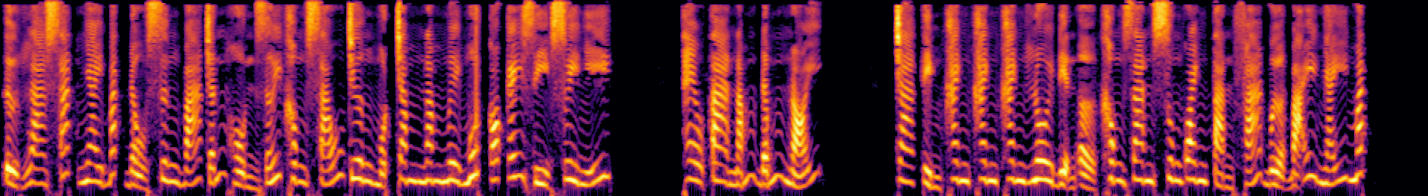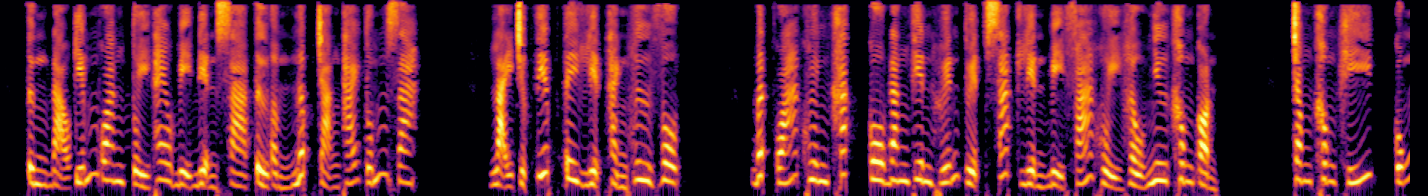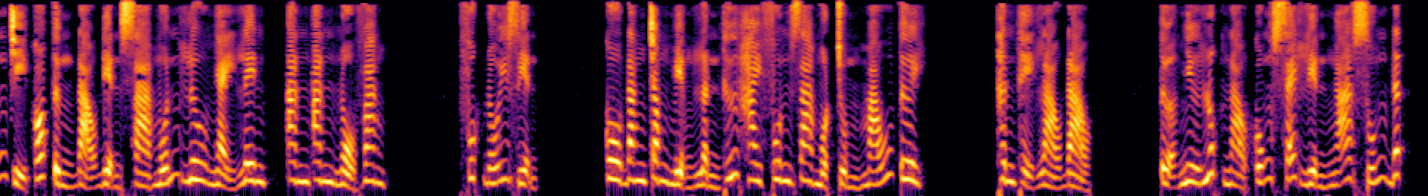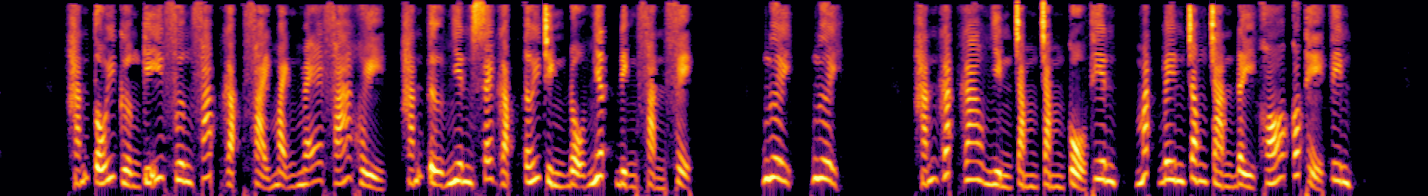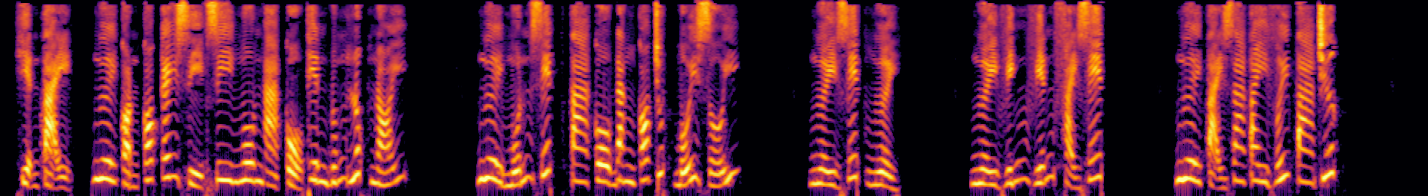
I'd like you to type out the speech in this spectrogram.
Từ la sát nhai bắt đầu xưng bá chấn hồn giới không sáu chương 151 có cái gì suy nghĩ. Theo ta nắm đấm nói. Cha tìm khanh khanh khanh lôi điện ở không gian xung quanh tàn phá bừa bãi nháy mắt. Từng đạo kiếm quang tùy theo bị điện xà từ ẩm nấp trạng thái túm ra. Lại trực tiếp tê liệt thành hư vô. Bất quá khuyên khắc cô đăng thiên huyến tuyệt sát liền bị phá hủy hầu như không còn. Trong không khí cũng chỉ có từng đạo điện xà muốn lưu nhảy lên ăn ăn nổ vang. Phúc đối diện. Cô đăng trong miệng lần thứ hai phun ra một chùm máu tươi. Thân thể lảo đảo. Tựa như lúc nào cũng sẽ liền ngã xuống đất. Hắn tối cường kỹ phương pháp gặp phải mạnh mẽ phá hủy, hắn tự nhiên sẽ gặp tới trình độ nhất định phản phệ. Ngươi, ngươi. Hắn gắt gao nhìn chằm chằm cổ thiên, mắt bên trong tràn đầy khó có thể tin. Hiện tại, ngươi còn có cái gì di ngôn à cổ thiên đúng lúc nói. Ngươi muốn giết ta cô đang có chút bối rối. Người giết người. Người vĩnh viễn phải giết. Ngươi tại ra tay với ta trước.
